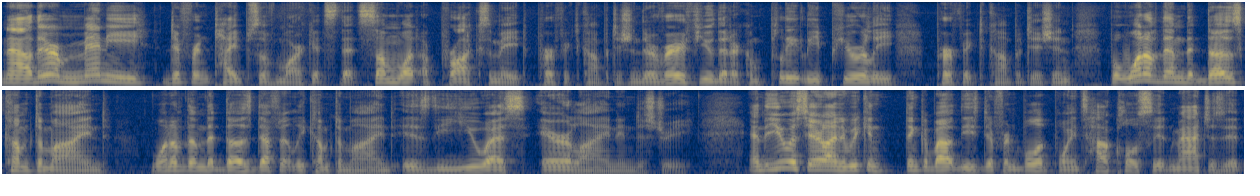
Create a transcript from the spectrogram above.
Now, there are many different types of markets that somewhat approximate perfect competition. There are very few that are completely, purely perfect competition. But one of them that does come to mind, one of them that does definitely come to mind, is the U.S. airline industry. And the U.S. airline, we can think about these different bullet points, how closely it matches it.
